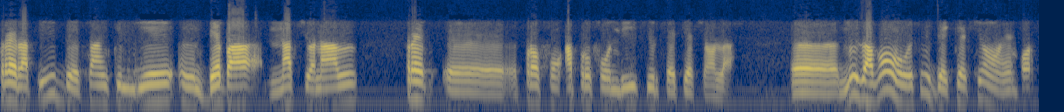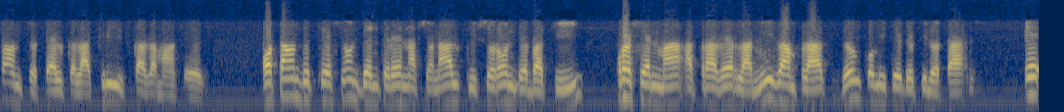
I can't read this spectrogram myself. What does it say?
très rapide sans qu'il y ait un débat national très euh, profond, approfondi sur ces questions-là. Euh, nous avons aussi des questions importantes telles que la crise casamanceuse. Autant de questions d'intérêt national qui seront débattues prochainement à travers la mise en place d'un comité de pilotage et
